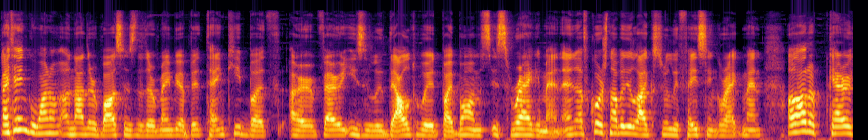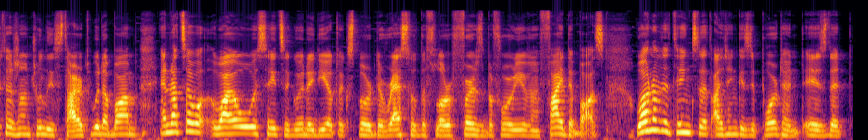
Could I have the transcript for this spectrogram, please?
I think one of another bosses that are maybe a bit tanky but are very easily dealt with by bombs is Ragman, and of course nobody likes really facing Ragman. A lot of characters don't really start with a bomb, and that's why I always say it's a good idea to explore the rest of the floor first before you even fight the boss. One of the things that I think is important is that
